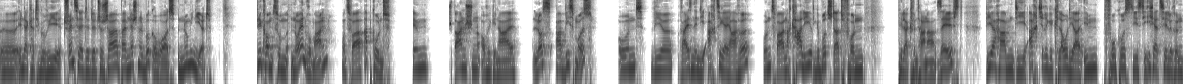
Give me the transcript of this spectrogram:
äh, in der Kategorie Translated Literature beim National Book Award nominiert. Wir kommen zum neuen Roman, und zwar Abgrund im spanischen Original Los Abismos. Und wir reisen in die 80er Jahre, und zwar nach Cali, die Geburtsstadt von Pilar Quintana selbst. Wir haben die achtjährige Claudia im Fokus, die ist die Ich-Erzählerin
